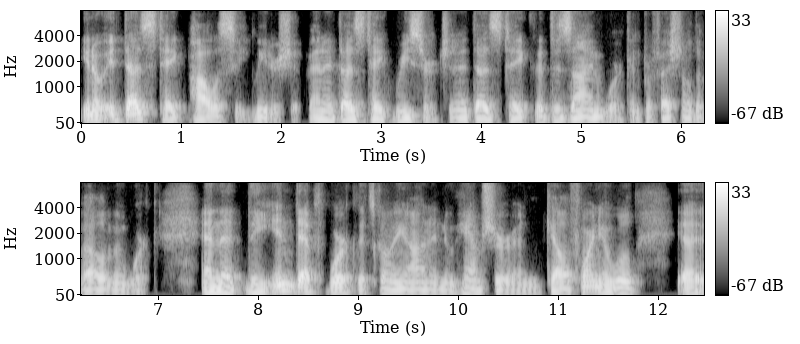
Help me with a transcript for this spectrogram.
you know, it does take policy leadership and it does take research and it does take the design work and professional development work. And that the in depth work that's going on in New Hampshire and California will uh,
